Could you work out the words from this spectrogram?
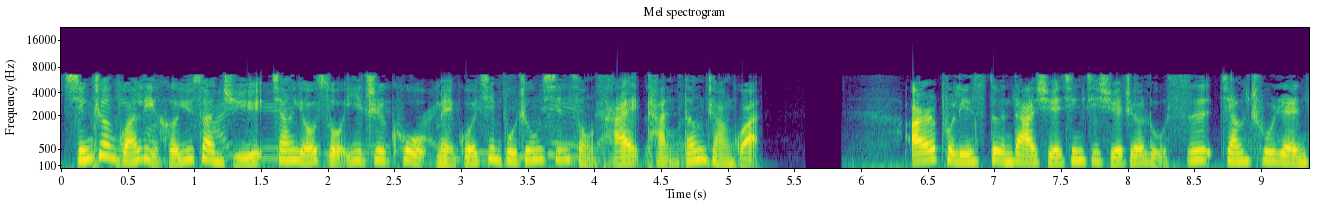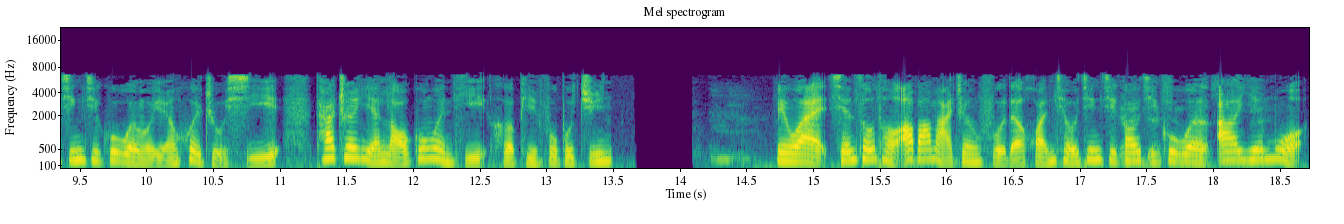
行政管理和预算局将由左翼智库美国进步中心总裁坦登掌管，而普林斯顿大学经济学者鲁斯将出任经济顾问委员会主席，他专研劳工问题和贫富不均。另外，前总统奥巴马政府的环球经济高级顾问阿耶莫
